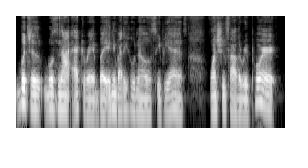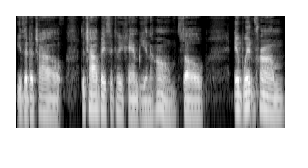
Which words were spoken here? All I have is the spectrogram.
which is, was not accurate, but anybody who knows CPS, once you file a report, either the child the child basically can be in a home. So it went from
